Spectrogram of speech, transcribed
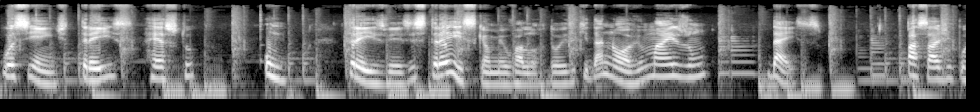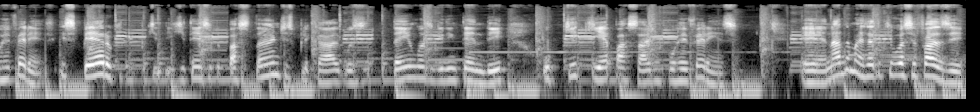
Quociente 3, resto 1. 3 vezes 3, que é o meu valor 2 aqui, dá 9, mais 1, 10 passagem por referência. Espero que, que, que, tenha sido bastante explicado, que vocês tenham conseguido entender o que, que é passagem por referência. É, nada mais é do que você fazer,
